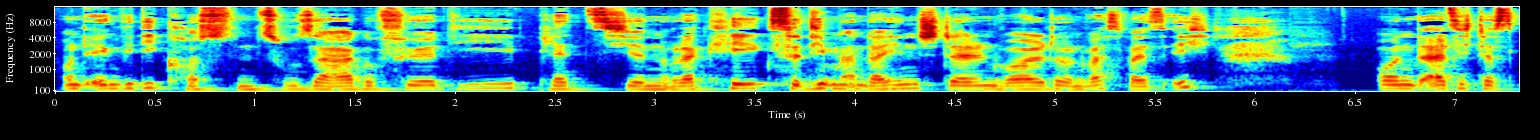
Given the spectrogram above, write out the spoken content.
und irgendwie die Kostenzusage für die Plätzchen oder Kekse, die man da hinstellen wollte und was weiß ich. Und als ich das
